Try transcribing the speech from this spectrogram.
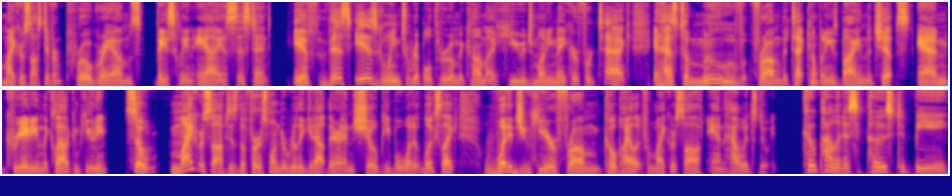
Microsoft's different programs, basically an AI assistant if this is going to ripple through and become a huge moneymaker for tech, it has to move from the tech companies buying the chips and creating the cloud computing. So, Microsoft is the first one to really get out there and show people what it looks like. What did you hear from Copilot from Microsoft and how it's doing? Copilot is supposed to be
